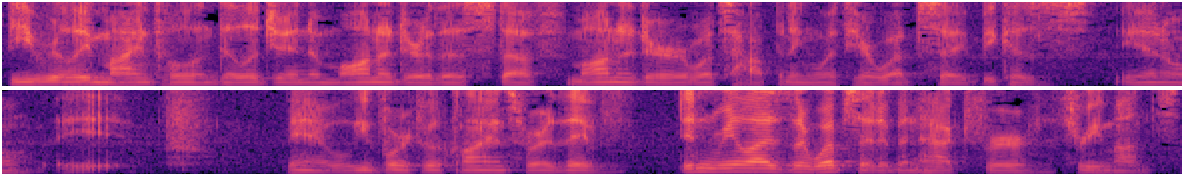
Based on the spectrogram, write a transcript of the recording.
be really mindful and diligent and monitor this stuff. Monitor what's happening with your website because you know, it, yeah, we've worked with clients where they've didn't realize their website had been hacked for three months,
